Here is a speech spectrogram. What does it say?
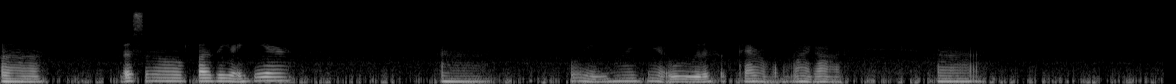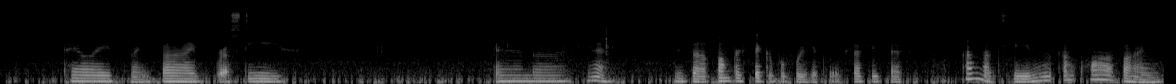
Uh, this little fuzzy right here. Uh, wait, right here. Ooh, this is terrible. My god. Uh, taillights, 95, Rust-eze. And, uh, yeah. There's a bumper sticker before you get to the accessory says, I'm not speeding, I'm qualifying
